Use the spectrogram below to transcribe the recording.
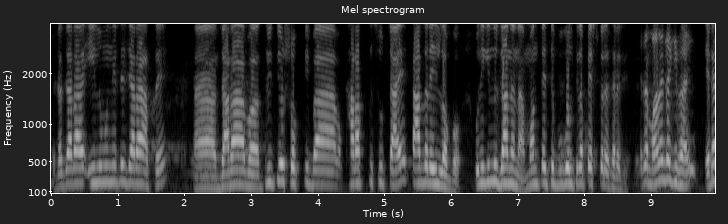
এটা যারা ইলুমিনেটি যারা আছে যারা তৃতীয় শক্তি বা খারাপ কিছু চায় তাদের এই লগো উনি কিন্তু জানে না মন চাইছে গুগল থেকে পেস্ট করে ছেড়ে দিচ্ছে এটা মানেটা কি ভাই? এটা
